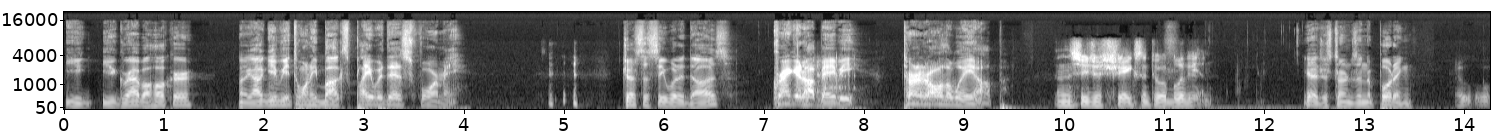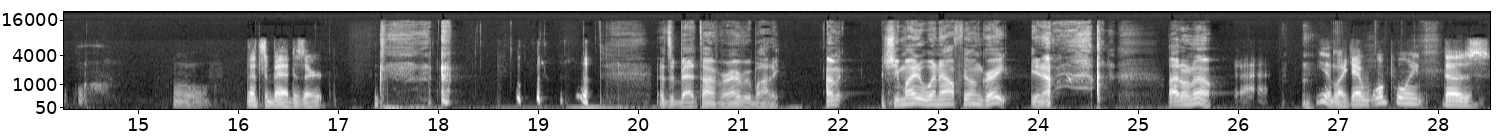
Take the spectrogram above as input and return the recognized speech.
you you grab a hooker, like I'll give you twenty bucks. Play with this for me, just to see what it does. Crank it up, baby. Turn it all the way up. And then she just shakes into oblivion. Yeah, it just turns into pudding. Ooh. Oh, that's a bad dessert. That's a bad time for everybody. I mean, she might have went out feeling great. You know, I don't know. Yeah, like at what point does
